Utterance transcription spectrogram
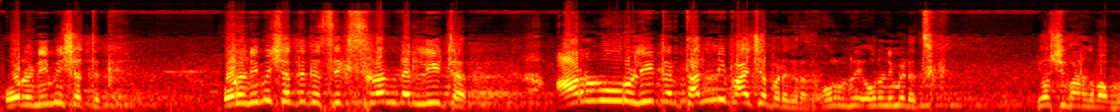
ஒரு நிமிஷத்துக்கு ஒரு நிமிஷத்துக்கு சிக்ஸ் ஹண்ட்ரட் லிட்டர் அறுநூறு லிட்டர் தண்ணி பாய்ச்சப்படுகிறது. ஒரு ஒரு நிமிடத்துக்கு. யோசிச்சு பாருங்க பாபு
